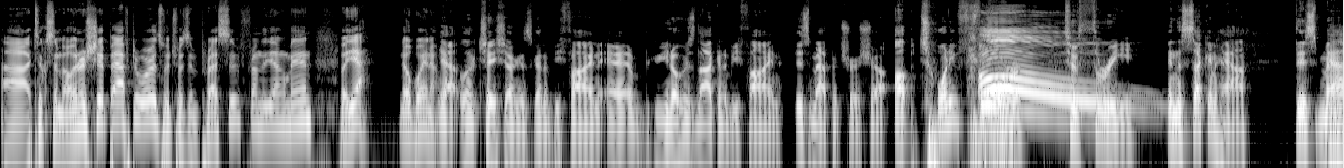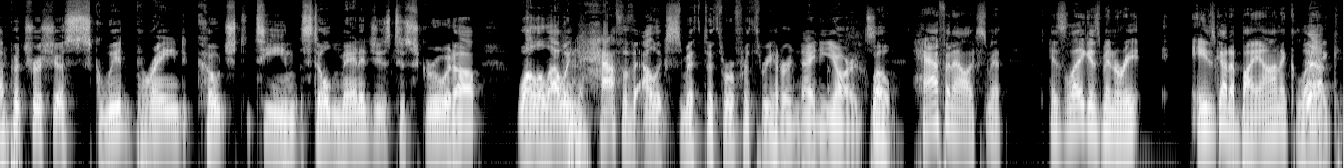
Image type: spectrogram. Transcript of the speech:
Uh, took some ownership afterwards, which was impressive from the young man. But yeah, no bueno. Yeah, look, Chase Young is going to be fine. And you know who's not going to be fine is Matt Patricia. Up 24 oh! to 3 in the second half. This Matt mm. Patricia squid brained coached team still manages to screw it up while allowing half of Alex Smith to throw for 390 yards. Whoa, half an Alex Smith. His leg has been re- he's got a bionic leg, yeah.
